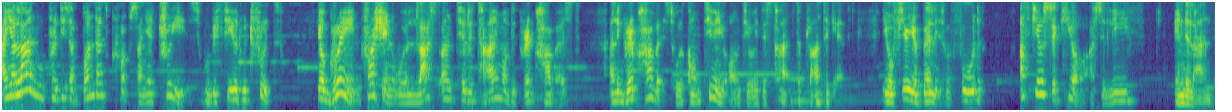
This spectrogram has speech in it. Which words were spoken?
And your land will produce abundant crops, and your trees will be filled with fruit. Your grain crushing will last until the time of the grape harvest, and the grape harvest will continue until it is time to plant again. You'll fill your bellies with food and feel secure as you live in the land.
